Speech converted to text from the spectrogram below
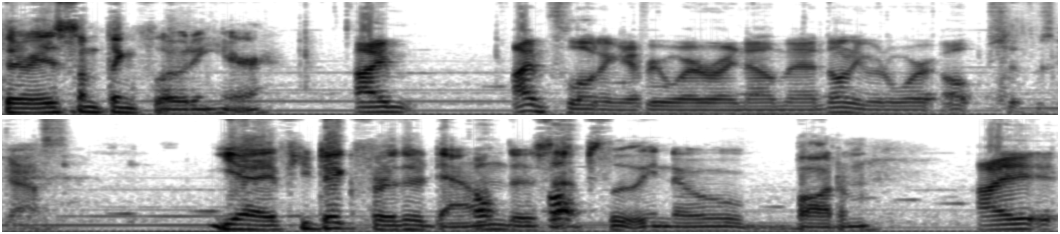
There is something floating here. I'm I'm floating everywhere right now, man. Don't even worry. Oh shit, there's gas. Yeah, if you dig further down, Oh, there's oh. absolutely no bottom. I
